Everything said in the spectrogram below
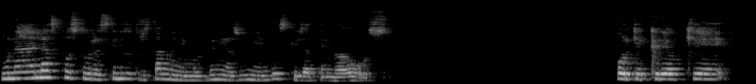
Una de las posturas que nosotros también hemos venido asumiendo es que ella tenga voz. Porque creo que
